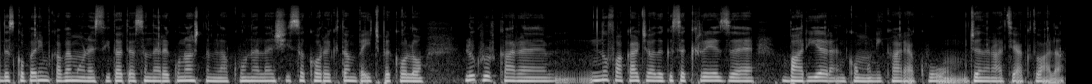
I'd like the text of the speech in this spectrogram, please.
descoperim că avem onestitatea să ne recunoaștem lacunele și să corectăm pe aici, pe acolo lucruri care nu fac altceva decât să creeze bariere în comunicarea cu generația actuală.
